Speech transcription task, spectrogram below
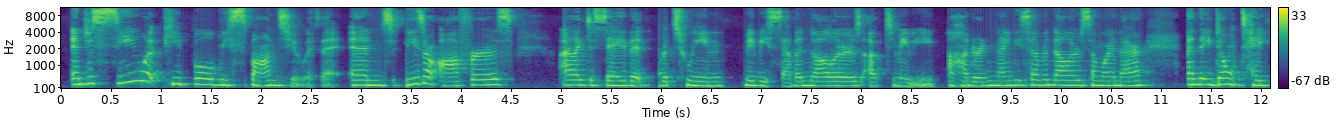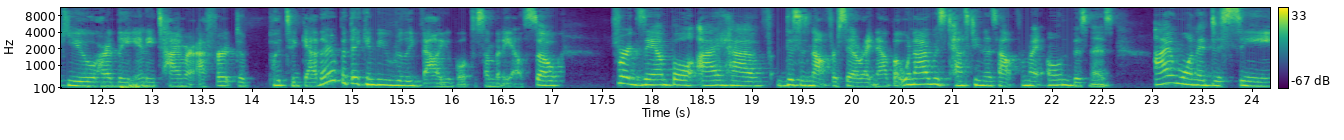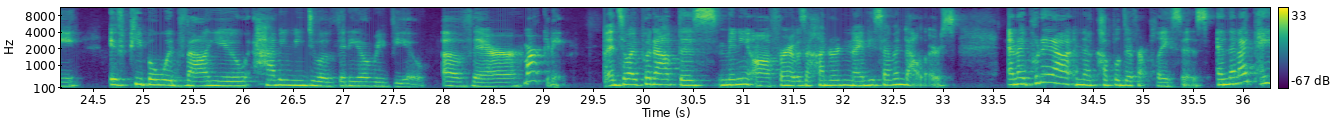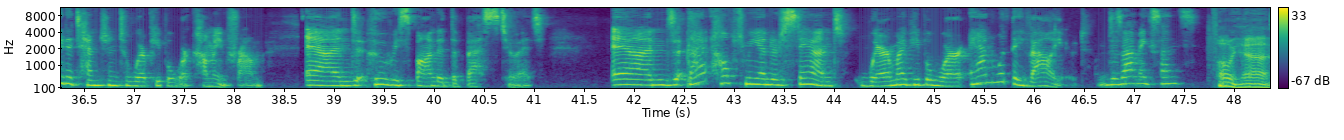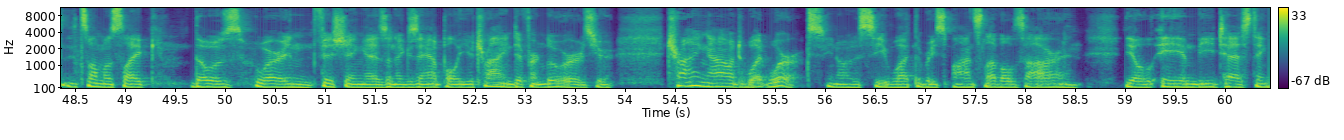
and just see what people respond to with it. And these are offers I like to say that between maybe $7 up to maybe $197 somewhere in there. And they don't take you hardly any time or effort to put together, but they can be really valuable to somebody else. So for example, I have this is not for sale right now, but when I was testing this out for my own business, I wanted to see if people would value having me do a video review of their marketing. And so I put out this mini offer. It was $197. And I put it out in a couple different places. And then I paid attention to where people were coming from and who responded the best to it. And that helped me understand where my people were and what they valued. Does that make sense? Oh, yeah. It's almost like those who are in fishing, as an example. You're trying different lures, you're trying out what works, you know, to see what the response levels are and the old A and B testing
